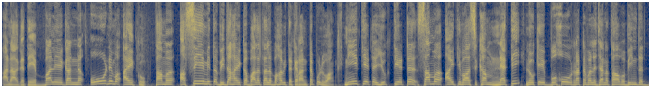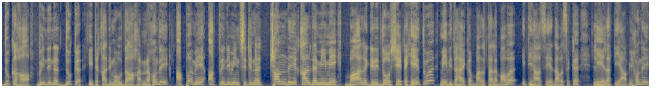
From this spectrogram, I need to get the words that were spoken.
අනාගතයේ බලයගන්න ඕනෙම අයෙකු තම අසීමිත විදායක බලතල භාවිත කරන්නට පුළුවන්. නීතියට යුක්තියට සම අයිතිවාසිකම් නැති ලෝකේ බොහෝ රටවල ජනතාව වින්ද දුක හා විඳින දුක ඊට කදිම උදාහරණ හොඳේ අප මේ අත්විඳමින් සිටින චන්දය කල් දැමීමේ බාලගිරි දෝෂයට හේතුව මේ විදායක බලතල බව ඉතිහාසය දවසක ලියල තියාවේ. හොඳේ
